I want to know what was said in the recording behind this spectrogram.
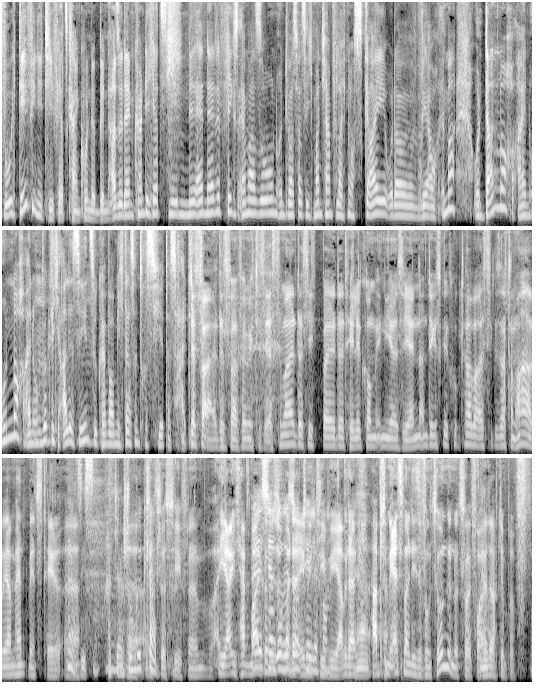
wo ich definitiv jetzt kein Kunde bin. Also dann könnte ich jetzt neben Netflix, Amazon und was weiß ich, manche haben vielleicht noch Sky oder wer auch immer und dann noch ein und noch ein, um wirklich alles sehen zu können, weil mich das interessiert, das halt. Das war, das war für mich das erste Mal, dass ich bei der Telekom in ihr Serien-Andings geguckt habe, als sie gesagt haben, ah, wir haben Handmaid's Tale. ja, äh, siehst du, hat ja schon äh, geklappt. Exklusiv. Ne? Ja, ich hab, war ja sowieso bei der ABTV, Telekom. aber da Ja, habe ich zum ersten Mal diese Funktion genutzt, weil vorher dachte ich, pff,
